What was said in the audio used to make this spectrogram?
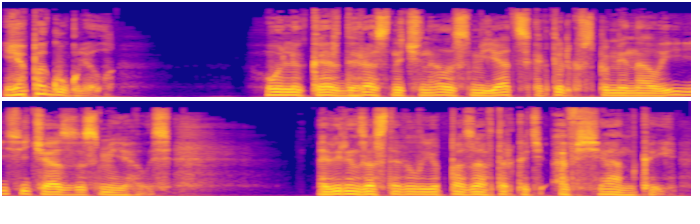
Я погуглил. Оля каждый раз начинала смеяться, как только вспоминала, и сейчас засмеялась. Аверин заставил ее позавтракать овсянкой —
